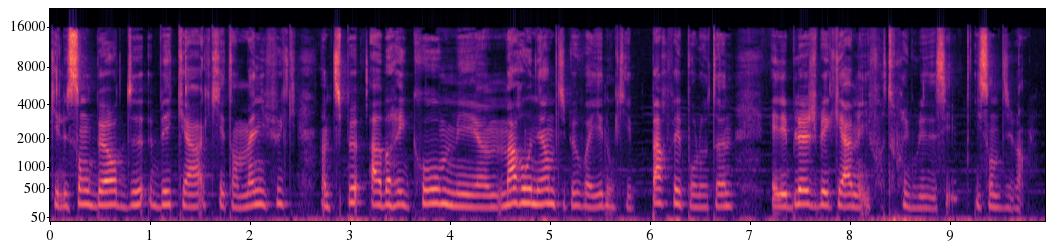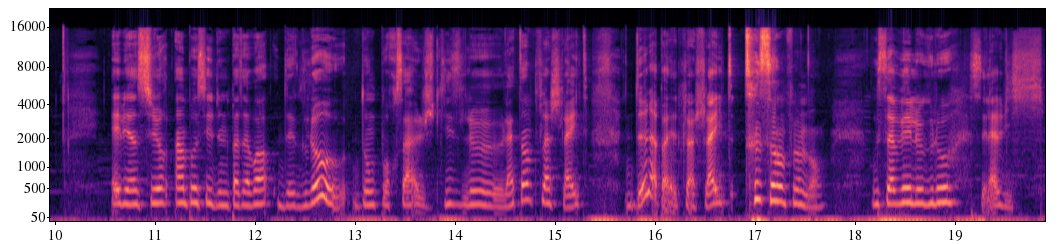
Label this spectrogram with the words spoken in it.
qui est le Songbird de Becca qui est un magnifique, un petit peu abricot mais euh, marronné un petit peu, vous voyez, donc il est parfait pour l'automne. Et les blushs Becca, mais il faut tout prix que vous les ils sont divins. Et bien sûr, impossible de ne pas avoir de glow. Donc pour ça, j'utilise la teinte Flashlight de la palette Flashlight, tout simplement. Vous savez, le glow, c'est la vie.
